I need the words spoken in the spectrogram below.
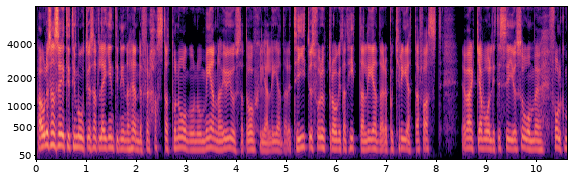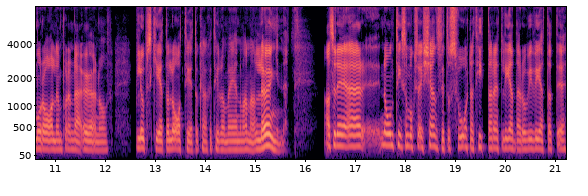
Paulus han säger till Timoteus att lägg inte dina händer förhastat på någon och menar ju just att avskilja ledare. Titus får uppdraget att hitta ledare på Kreta fast det verkar vara lite si och så med folkmoralen på den där ön av glupskhet och lathet och kanske till och med en och annan lögn. Alltså det är någonting som också är känsligt och svårt att hitta rätt ledare och vi vet att det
